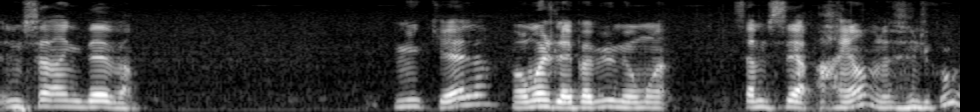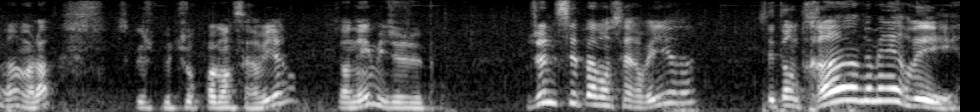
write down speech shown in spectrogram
une seringue dev. Nickel. Bon, moi je l'avais pas vu, mais au moins ça me sert à rien, du coup, hein, voilà. Parce que je peux toujours pas m'en servir. J'en ai, mais je, je, je ne sais pas m'en servir. C'est en train de m'énerver.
